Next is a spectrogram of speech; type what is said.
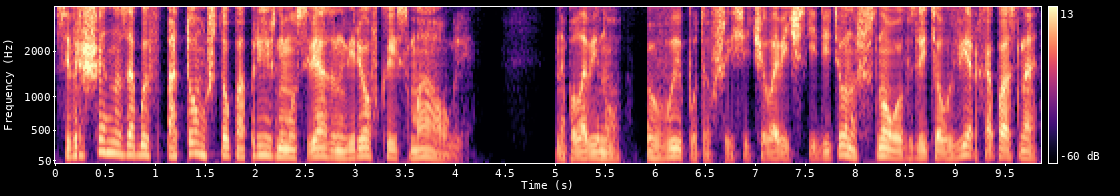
совершенно забыв о том, что по-прежнему связан веревкой с Маугли. Наполовину Выпутавшийся человеческий детеныш снова взлетел вверх, опасно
